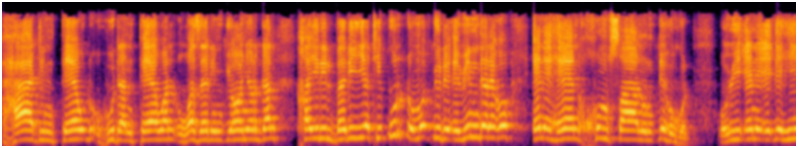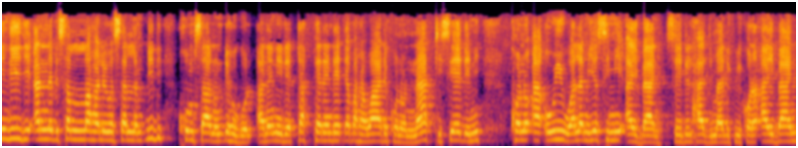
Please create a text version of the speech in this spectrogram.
haadin pewɗo hudan peewal wasarin ƴoñorgal hayril bariyati ɓurɗo moƴƴude e windere o ene hen humsanun ɗehugol. O wi ene e ɗehindiji annabi sallllahu alayhi wa sallam ɗiɗi humsanun ɗehugol. Anani de tappere nde ɗeɓata waade kono natti seeɗe ni kono a o wi walam yasimi aybani. Seydil haji malik wi kono aybani.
